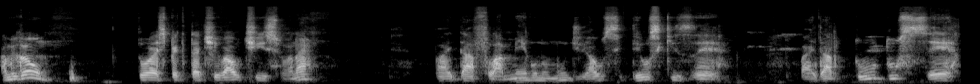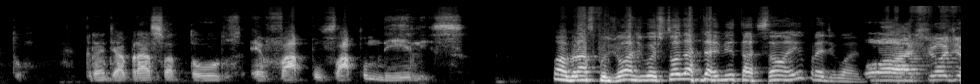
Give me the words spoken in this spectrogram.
Amigão, tô a expectativa altíssima, né? Vai dar Flamengo no Mundial, se Deus quiser. Vai dar tudo certo. Grande abraço a todos. É vapo, vapo neles. Um abraço pro Jorge. Gostou da, da imitação aí, Fred Gomes? Pô, show de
